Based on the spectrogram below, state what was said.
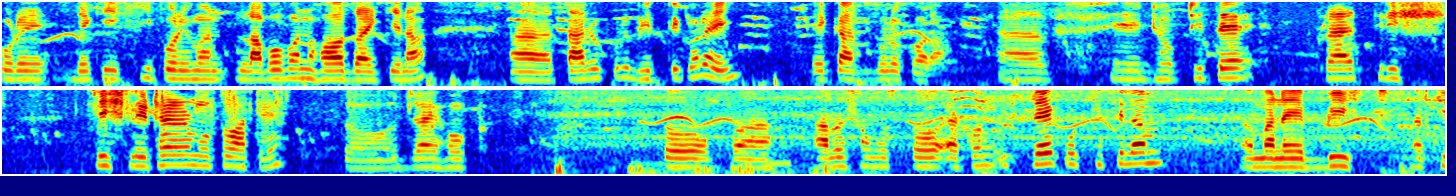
করে দেখি কি পরিমাণ লাভবান হওয়া যায় কিনা। তার উপরে ভিত্তি করেই এই কাজগুলো করা। এই ঢোপটিতে প্রায় ত্রিশ ত্রিশ লিটারের মতো আটে। তো যাই হোক, তো আরও সমস্ত, এখন স্প্রে করতেছিলাম। মানে বিষ আর কি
